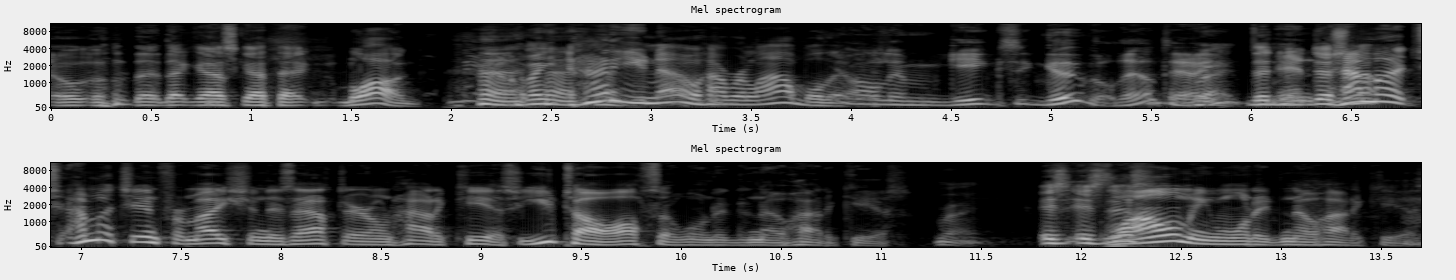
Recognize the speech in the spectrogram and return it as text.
oh, that, that guy's got that blog. I mean, how do you know how reliable that All is? them geeks at Google, they'll tell you. Right. The- and does how not- much how much information is out there on how to kiss? Utah also wanted to know how to kiss. Right. Is is this? Wyoming wanted to know how to kiss.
